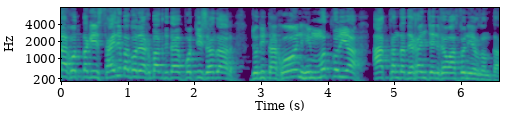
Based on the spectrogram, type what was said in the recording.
লাখত থাকি চার ভাগর এক ভাগ দিতা পঁচিশ হাজার যদি তখন হিম্মত করিয়া আট খান্তা দেখাইন চাইন কেউ আসনি একজন তা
